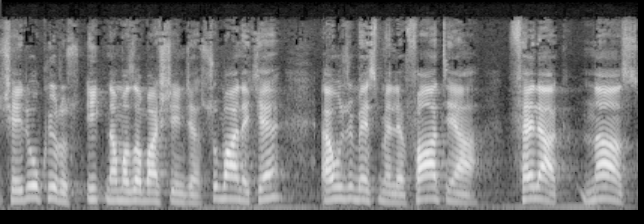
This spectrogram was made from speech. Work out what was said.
şeyde okuyoruz. İlk namaza başlayınca. Subhaneke, Eûzü Besmele, Fatiha, Felak, Nas,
